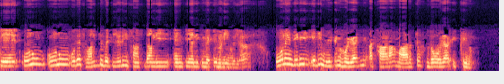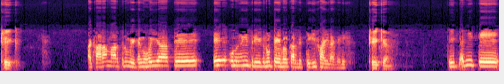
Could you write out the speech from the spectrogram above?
ਤੇ ਉਹਨੂੰ ਉਹਨੂੰ ਉਹਦੇ ਸੰਬੰਧ ਦੇ ਵਿੱਚ ਜਿਹੜੀ ਸੰਸਦਾਂ ਦੀ ਐਮਪੀਆਂ ਦੀ ਕਮੇਟੀ ਬਣੀ ਹੋਈ ਆ ਉਹਨੇ ਜਿਹੜੀ ਇਹਦੀ ਮੀਟਿੰਗ ਹੋਈ ਆ ਜੀ 18 ਮਾਰਚ 2021 ਨੂੰ। ਠੀਕ। 18 ਮਾਰਚ ਨੂੰ ਮੀਟਿੰਗ ਹੋਈ ਆ ਤੇ ਇਹ 19 ਤਰੀਕ ਨੂੰ ਟੇਬਲ ਕਰ ਦਿੱਤੀ ਗਈ ਫਾਈਲ ਆ ਜਿਹੜੀ। ਠੀਕ ਹੈ। ਠੀਕ ਹੈ ਜੀ ਤੇ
